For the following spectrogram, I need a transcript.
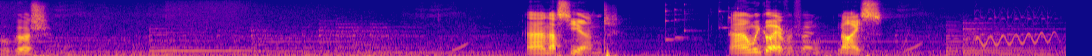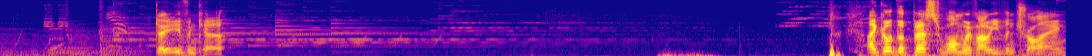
Oh gosh. And that's the end. And we got everything. Nice. Don't even care. I got the best one without even trying.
